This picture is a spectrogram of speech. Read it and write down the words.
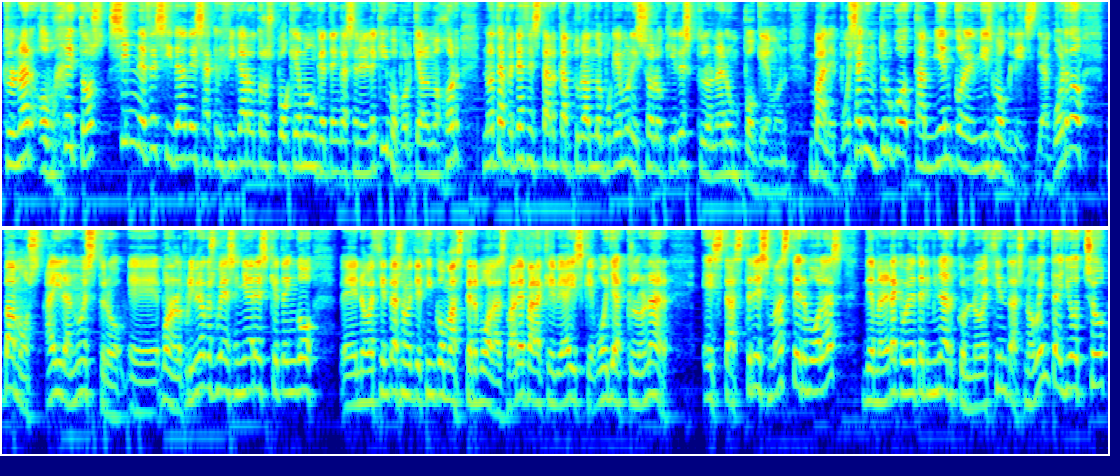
clonar objetos sin necesidad de sacrificar otros Pokémon que tengas en el equipo, porque a lo mejor no te apetece estar capturando Pokémon y solo quieres clonar un Pokémon. Vale, pues hay un truco también con el mismo glitch, ¿de acuerdo? Vamos a ir a nuestro... Eh, bueno, lo primero que os voy a enseñar es que tengo 995 eh, Master Bolas, ¿vale? Para que veáis que voy a clonar estas tres Master Bolas, de manera que voy a terminar con 998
